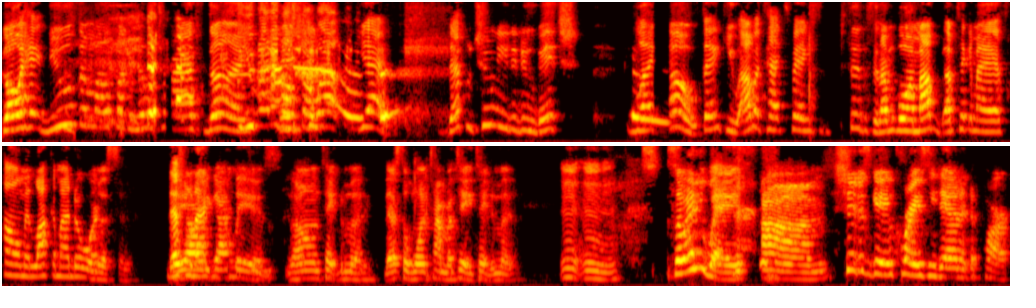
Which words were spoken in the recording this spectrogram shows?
Go ahead, use the motherfucking militarized gun. You know they gonna show up. Yes, that's what you need to do, bitch. Like, oh, thank you. I'm a taxpaying citizen. I'm going. My, I'm taking my ass home and locking my door. Listen, That's what I got theirs. Go on, take the money. That's the one time I tell you take the money. Mm-mm. So, anyways, um, shit is getting crazy down at the park.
